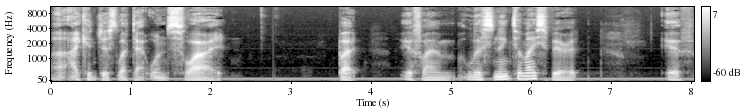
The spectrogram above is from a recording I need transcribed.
Uh, I could just let that one slide. But if I'm listening to my spirit, if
